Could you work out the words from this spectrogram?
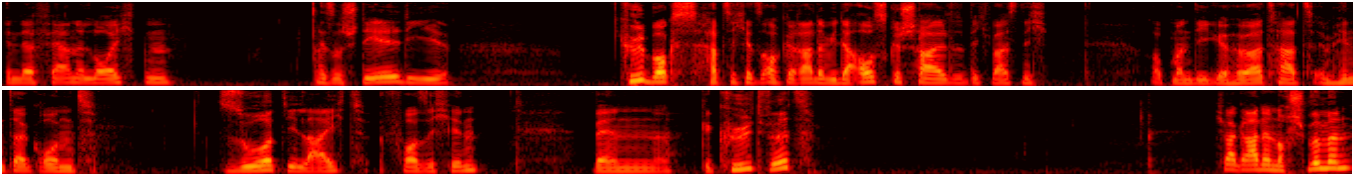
in der Ferne leuchten. Es ist still, die Kühlbox hat sich jetzt auch gerade wieder ausgeschaltet. Ich weiß nicht, ob man die gehört hat. Im Hintergrund surrt die leicht vor sich hin, wenn gekühlt wird. Ich war gerade noch schwimmen.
